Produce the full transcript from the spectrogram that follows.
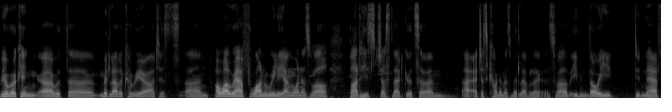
We are working uh, with uh, mid-level career artists, and oh well, we have one really young one as well, but he's just that good, so um, I, I just count him as mid-level uh, as well, even though he didn't have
